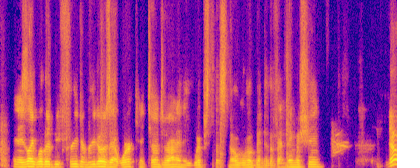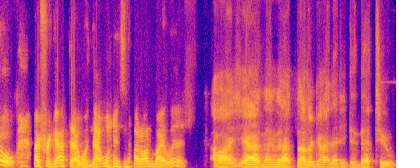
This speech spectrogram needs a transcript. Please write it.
And he's like, Will there be free Doritos at work? And he turns around and he whips the snow globe into the vending machine. No, I forgot that one. That one is not on my list. Oh yeah, and then that the other guy that he did that to,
